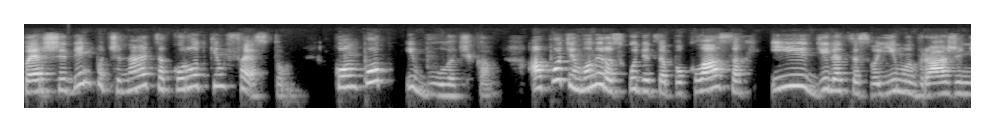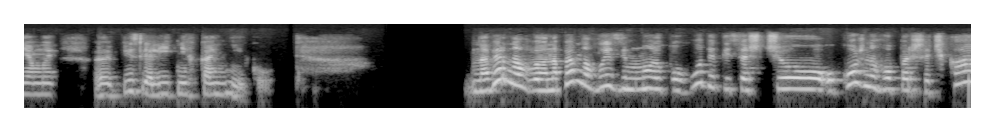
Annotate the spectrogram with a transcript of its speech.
Перший день починається коротким фестом, компот і булочка. А потім вони розходяться по класах і діляться своїми враженнями е, після літніх канікул. Навірно, напевно, ви зі мною погодитеся, що у кожного першачка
